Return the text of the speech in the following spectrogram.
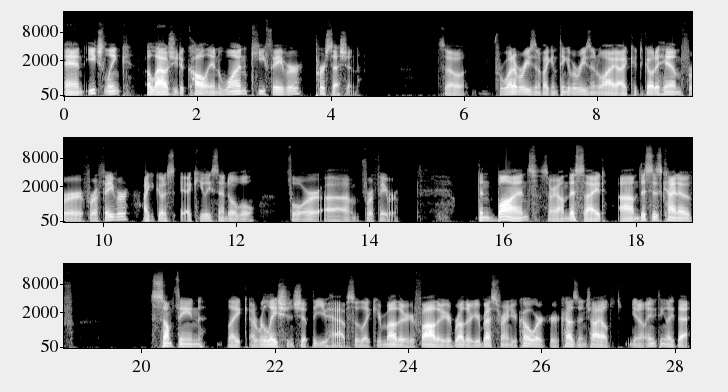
And each link allows you to call in one key favor per session. So for whatever reason, if I can think of a reason why I could go to him for, for a favor, I could go to Achilles Sandoval for um, for a favor. Then bonds, sorry, on this side, um, this is kind of something like a relationship that you have. So like your mother, your father, your brother, your best friend, your coworker, cousin, child, you know, anything like that.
